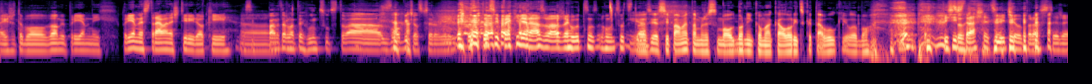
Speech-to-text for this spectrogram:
Takže to bolo veľmi príjemných, príjemné strávené 4 roky. Ja si uh, pamätáš na tie huncúctva a zloby, čo ste robili. to, to si pekne nazval, že huncúctva. Ja, ja si pamätám, že som bol odborníkom na kalorické tabulky, lebo... Ty si strašne cvičil proste, že...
